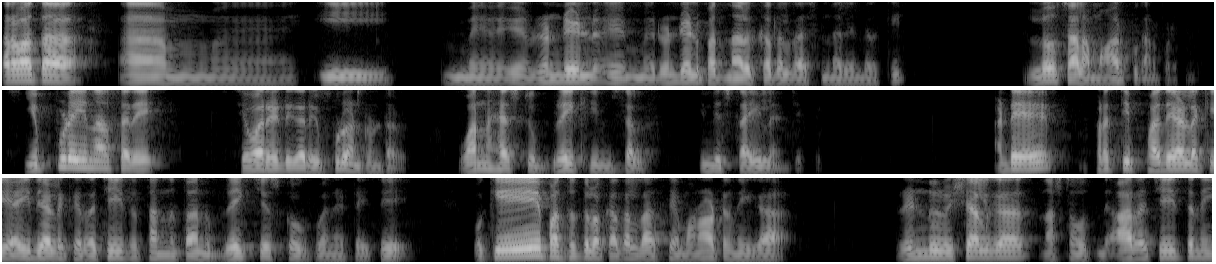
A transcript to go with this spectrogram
తర్వాత ఈ రెండేళ్ళు రెండేళ్ళు పద్నాలుగు కథలు రాసిన నరేంద్రకి లో చాలా మార్పు కనపడుతుంది. ఎప్పుడైనా సరే శివారెడ్డి గారు ఎప్పుడు అంటుంటారు one has to break himself in the style అని చెప్పి. అంటే ప్రతి పదేళ్ళకి ఐదేళ్ళకి రచయిత తను తాను బ్రేక్ చేసుకోకపోయినట్టయితే ఒకే పద్ధతిలో కథలు రాస్తే మొనాటనీగా రెండు విషయాలుగా నష్టం అవుతుంది. ఆ రచయితని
